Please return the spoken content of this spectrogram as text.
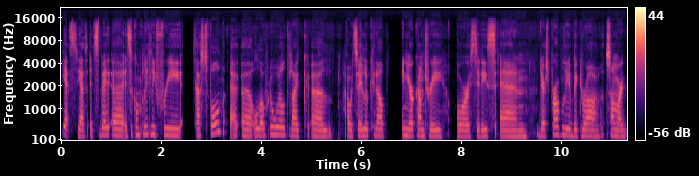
Yes, yes, it's uh, it's a completely free festival uh, uh, all over the world. Like uh, I would say, look it up in your country or cities, and there's probably a big draw somewhere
